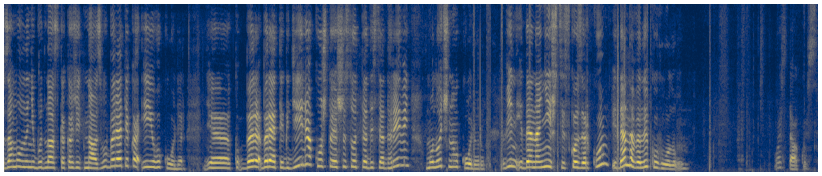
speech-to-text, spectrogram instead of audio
замовленні, будь ласка, кажіть назву беретика і його колір. Е, Беретик діля коштує 650 гривень молочного кольору. Він іде на ніжці з козирком, іде на велику голову. Ось так ось.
